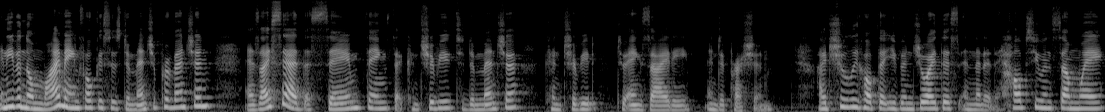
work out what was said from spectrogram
And even though my main focus is dementia prevention, as I said, the same things that contribute to dementia contribute to anxiety and depression. I truly hope that you've enjoyed this and that it helps you in some way.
